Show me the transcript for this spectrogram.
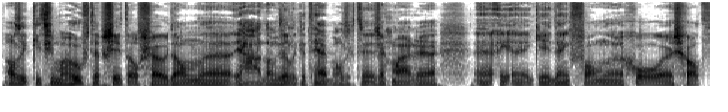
als ik iets in mijn hoofd heb zitten of zo, dan, uh, ja, dan wil ik het hebben. Als ik uh, zeg maar een keer denk van, goh schat,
